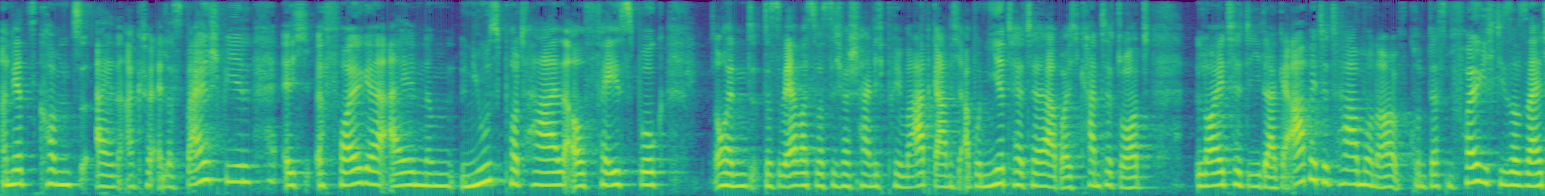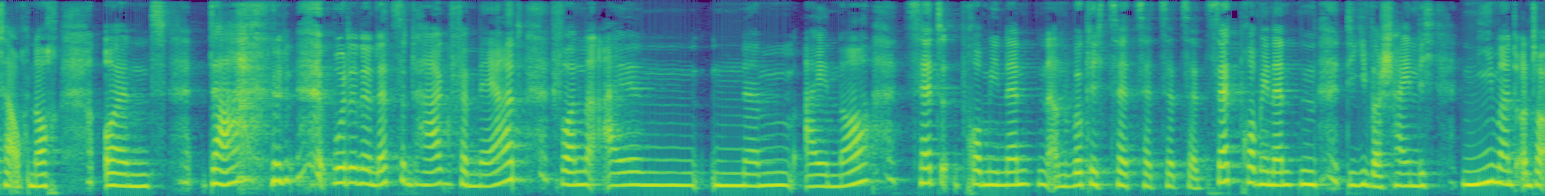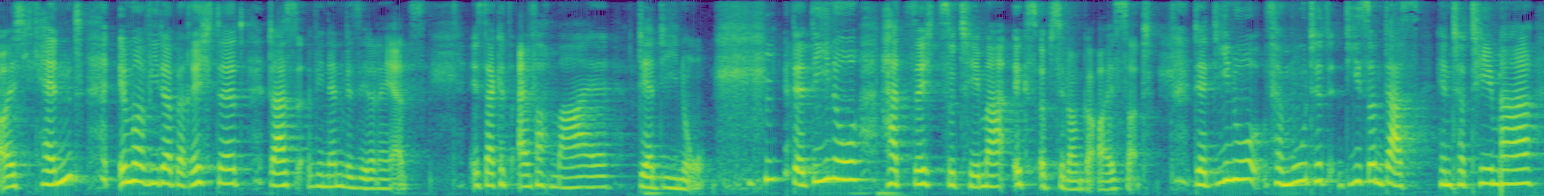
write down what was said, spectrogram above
Und jetzt kommt ein aktuelles Beispiel. Ich folge einem Newsportal auf Facebook, und das wäre was, was ich wahrscheinlich privat gar nicht abonniert hätte, aber ich kannte dort Leute, die da gearbeitet haben und aufgrund dessen folge ich dieser Seite auch noch. Und da wurde in den letzten Tagen vermehrt von einem, einer Z-Prominenten, und wirklich Z, Z, Z, Z, Z-Prominenten, die wahrscheinlich niemand unter euch kennt, immer wieder berichtet, dass, wie nennen wir sie denn jetzt? Ich sag jetzt einfach mal der Dino. Der Dino hat sich zu Thema XY geäußert. Der Dino vermutet dies und das hinter Thema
